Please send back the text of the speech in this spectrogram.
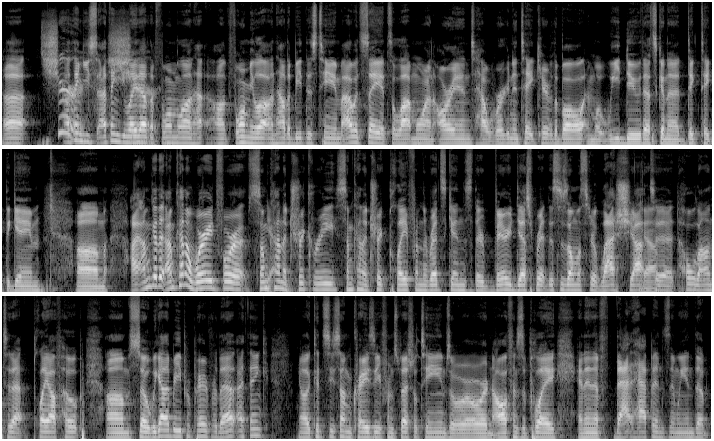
Uh, sure. I think you. I think you laid out the formula on, how, on, formula on how to beat this team. I would say it's a lot more on our end, how we're going to take care of the ball and what we do. That's going to dictate the game. Um, I, am gonna. I'm kind of worried for some yeah. kind of trickery, some kind of trick play from the Redskins. They're very desperate. This is almost their last shot yeah. to hold on to that playoff hope. Um, so we got to be prepared for that. I think. You know, I could see something crazy from special teams or, or an offensive play, and then if that happens, then we end up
